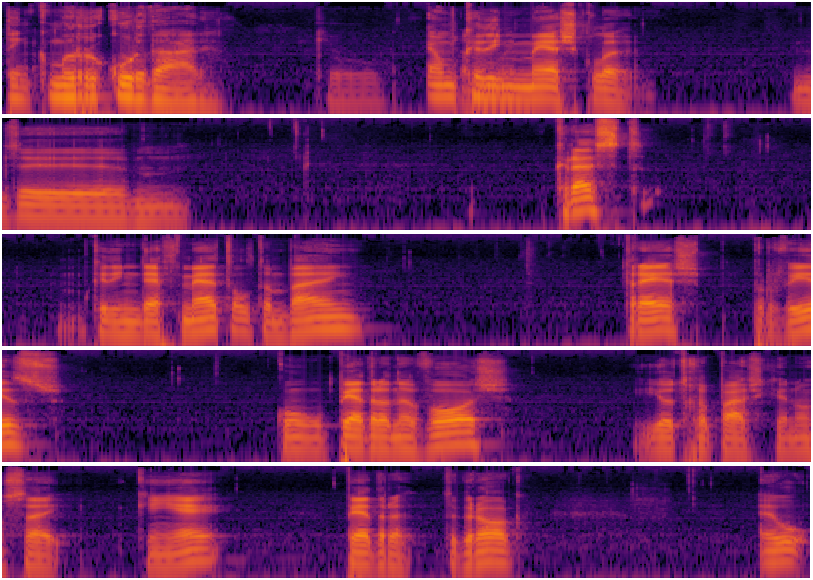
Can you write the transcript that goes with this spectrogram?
Tenho que me recordar. Que eu... É um bocadinho não mescla de hum, crust, um bocadinho death metal também, trash por vezes, com o Pedra na voz e outro rapaz que eu não sei quem é, Pedra de Grog. Eu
